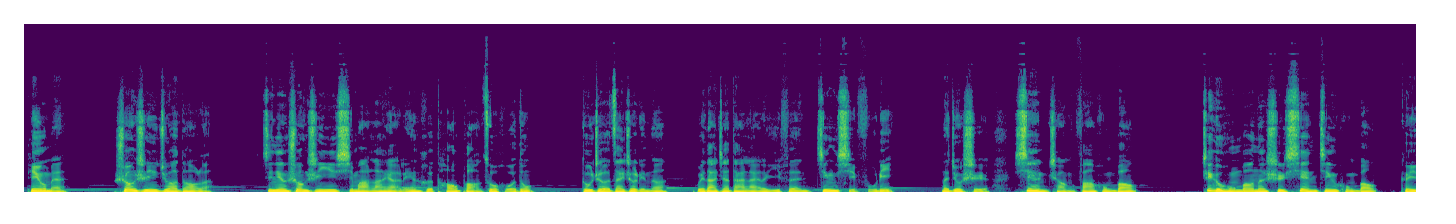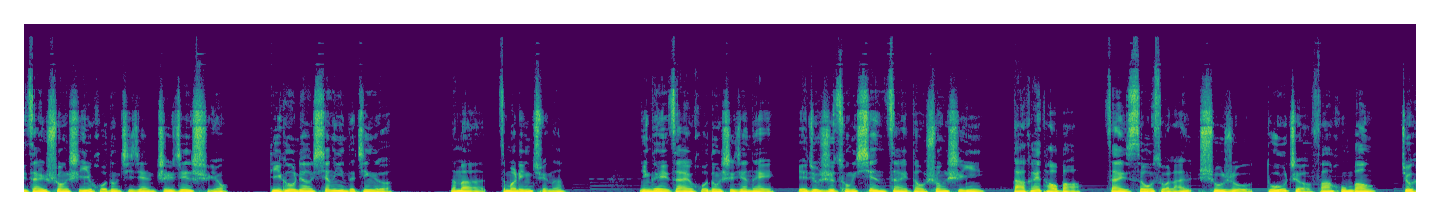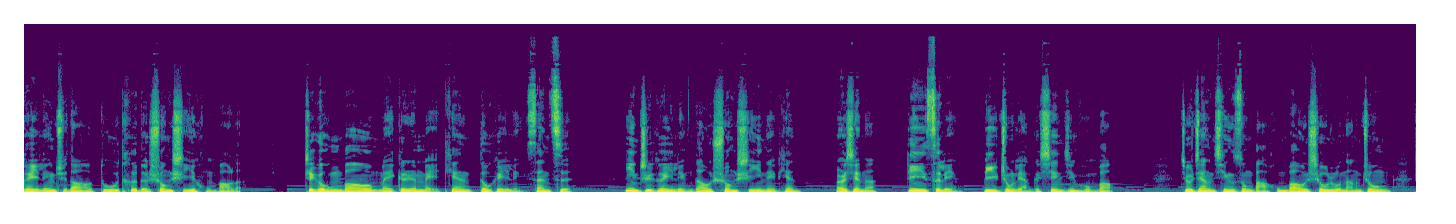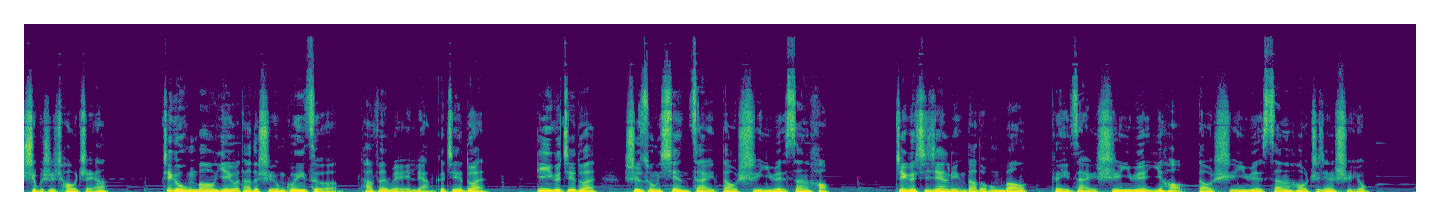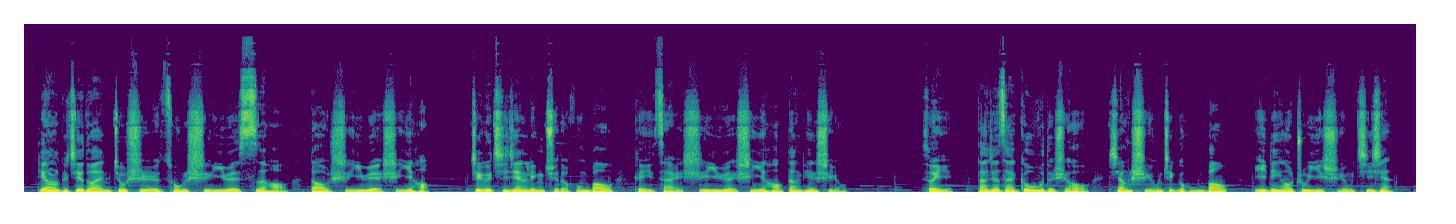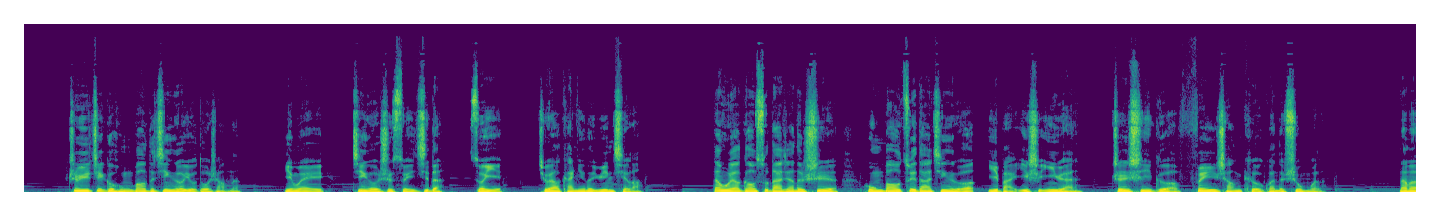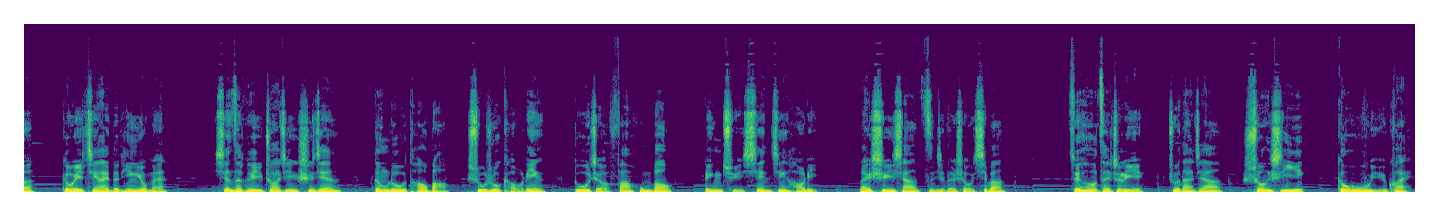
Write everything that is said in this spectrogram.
听友们，双十一就要到了，今年双十一喜马拉雅联合淘宝做活动，读者在这里呢。为大家带来了一份惊喜福利，那就是现场发红包。这个红包呢是现金红包，可以在双十一活动期间直接使用，抵扣掉相应的金额。那么怎么领取呢？您可以在活动时间内，也就是从现在到双十一，打开淘宝，在搜索栏输入“读者发红包”，就可以领取到独特的双十一红包了。这个红包每个人每天都可以领三次，一直可以领到双十一那天，而且呢。第一次领必中两个现金红包，就这样轻松把红包收入囊中，是不是超值啊？这个红包也有它的使用规则，它分为两个阶段。第一个阶段是从现在到十一月三号，这个期间领到的红包可以在十一月一号到十一月三号之间使用。第二个阶段就是从十一月四号到十一月十一号，这个期间领取的红包可以在十一月十一号当天使用。所以。大家在购物的时候想使用这个红包，一定要注意使用期限。至于这个红包的金额有多少呢？因为金额是随机的，所以就要看您的运气了。但我要告诉大家的是，红包最大金额一百一十一元，真是一个非常可观的数目了。那么，各位亲爱的听友们，现在可以抓紧时间登录淘宝，输入口令“读者发红包”，领取现金好礼，来试一下自己的手气吧。最后，在这里。祝大家双十一购物愉快！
